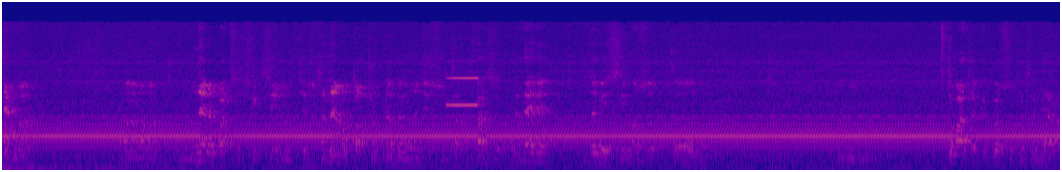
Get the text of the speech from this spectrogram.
Няма не работи с частота, няма точно определена частота. Това се определя в зависимост от това за какво се употребява.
